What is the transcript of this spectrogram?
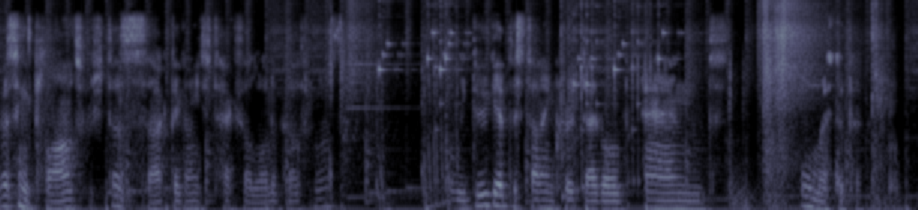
Missing plants, which does suck. They're going to tax a lot of health from us. But we do get the stunning crit daggled and almost a perfect roll.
